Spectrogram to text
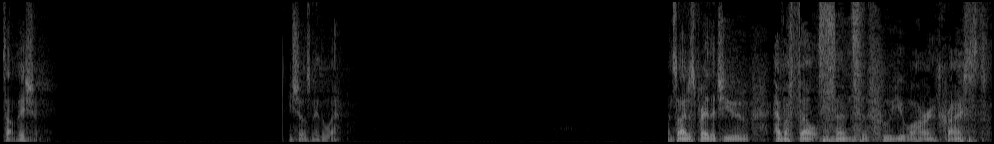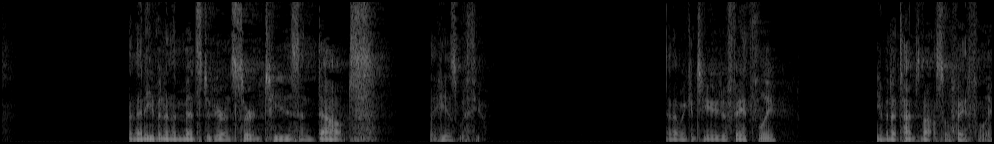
salvation. He shows me the way. And so I just pray that you have a felt sense of who you are in Christ. And then, even in the midst of your uncertainties and doubts, that He is with you. And that we continue to faithfully, even at times not so faithfully,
